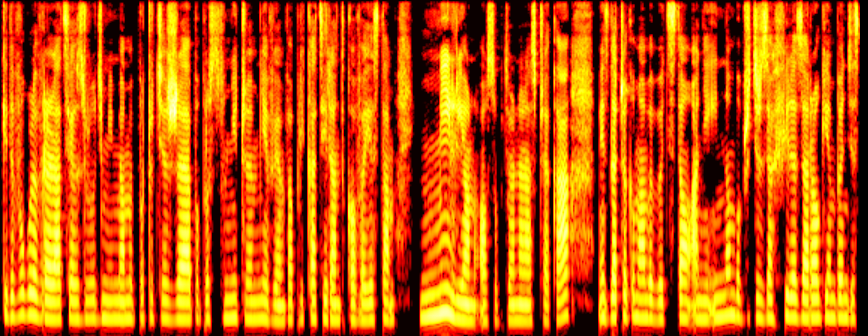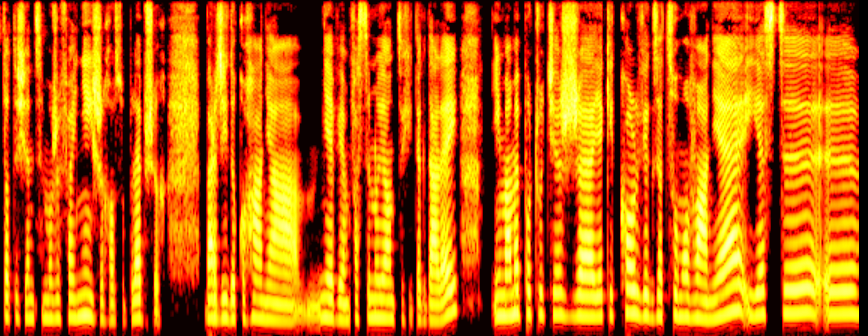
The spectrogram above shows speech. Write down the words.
kiedy w ogóle w relacjach z ludźmi mamy poczucie, że po prostu niczym, nie wiem, w aplikacji randkowej jest tam milion osób, które na nas czeka, więc dlaczego mamy być z tą, a nie inną? Bo przecież za chwilę, za rogiem będzie 100 tysięcy może fajniejszych osób, lepszych, bardziej do kochania, nie wiem, fascynujących i tak dalej dalej. I mamy poczucie, że jakiekolwiek zacumowanie jest, y, y,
